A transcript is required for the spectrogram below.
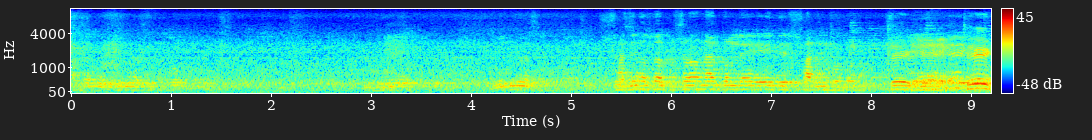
আশা যে স্বাধীনতা ঘোষণা না করলে এই দেশ স্বাধীন হতো না। ঠিক ঠিক।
